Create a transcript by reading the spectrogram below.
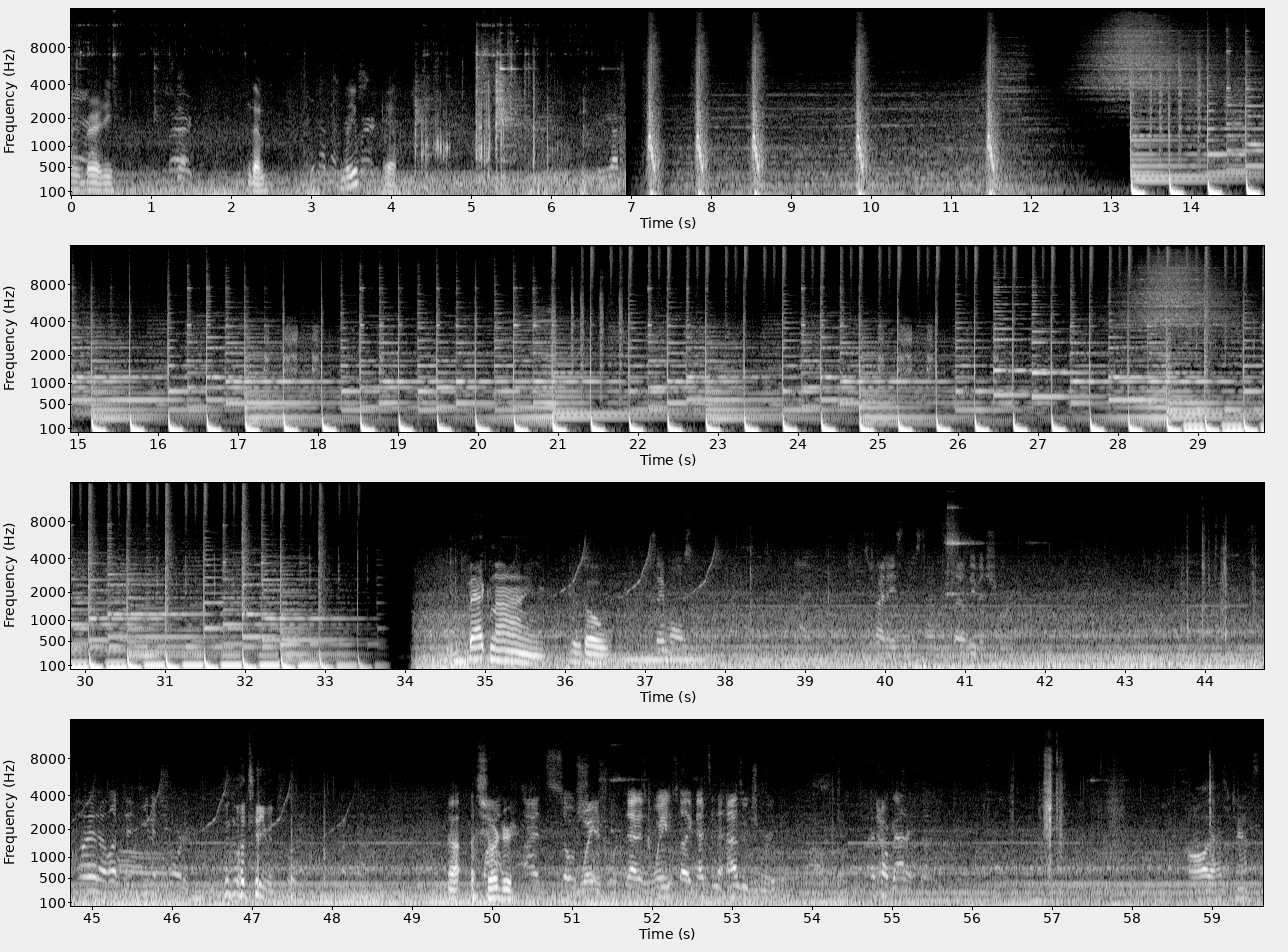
Oh, birdie. Them. These? Yeah. Back nine. Let's go. Same holes. Let's try an ace in this time instead of leave it short. Oh, and I left it even shorter. What's it even short? Uh, that's shorter. Wow, it's so short. Way short. That is way, like, that's in the hazard short. That's how bad I said. Oh, that has a chance.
